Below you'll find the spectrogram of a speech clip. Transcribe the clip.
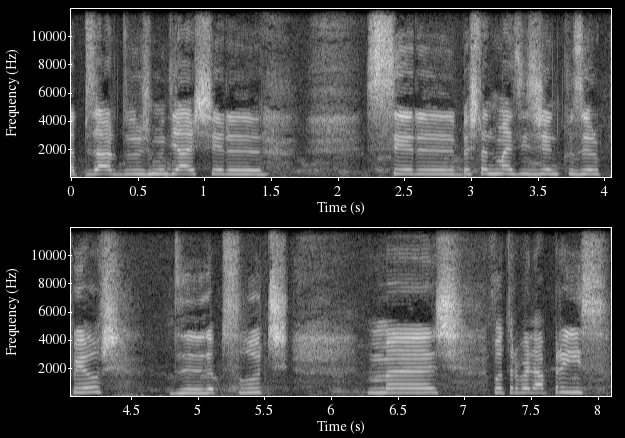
apesar dos mundiais ser, ser bastante mais exigente que os europeus, de, de absolutos, mas vou trabalhar para isso.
